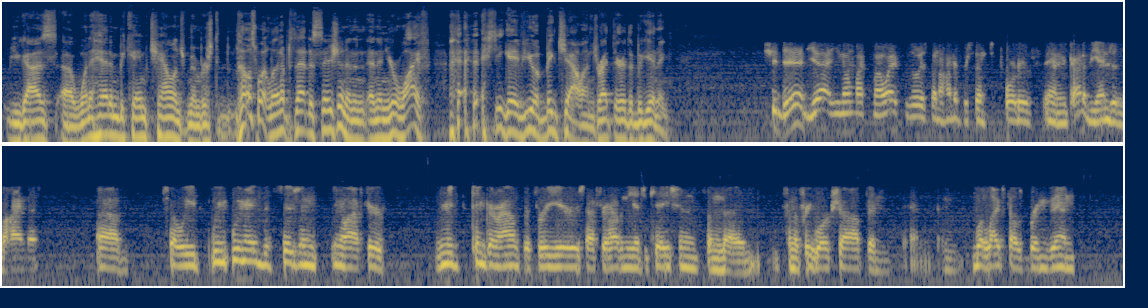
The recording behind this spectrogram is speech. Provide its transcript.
you guys uh, went ahead and became challenge members. Tell us what led up to that decision, and, and then your wife, she gave you a big challenge right there at the beginning. She did, yeah. You know, my, my wife has always been 100% supportive and kind of the engine behind this. Um, so we, we, we made the decision, you know, after me tinkering around for three years, after having the education from the from the free workshop and, and, and what lifestyles brings in.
